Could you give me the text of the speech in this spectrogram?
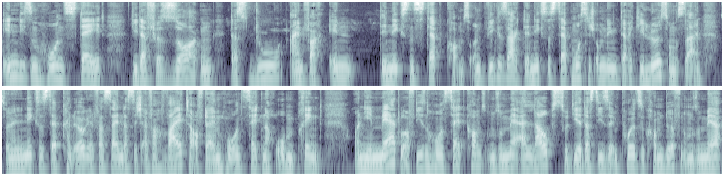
in diesem hohen State, die dafür sorgen, dass du einfach in den nächsten Step kommst. Und wie gesagt, der nächste Step muss nicht unbedingt direkt die Lösung sein, sondern der nächste Step kann irgendetwas sein, das dich einfach weiter auf deinem hohen State nach oben bringt. Und je mehr du auf diesen hohen State kommst, umso mehr erlaubst du dir, dass diese Impulse kommen dürfen, umso mehr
